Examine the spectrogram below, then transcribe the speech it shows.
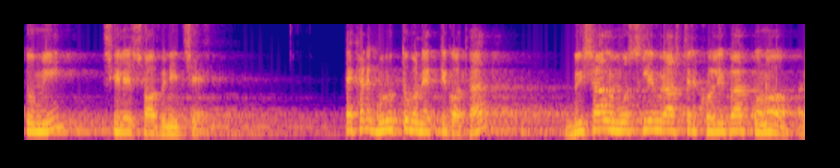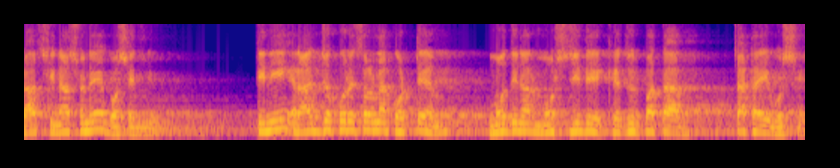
তুমি ছিলে সব নিচে। এখানে গুরুত্বপূর্ণ একটি কথা, বিশাল মুসলিম রাষ্ট্রের খলিফা কোনো রাজ সিংহাসনে বসেননি। তিনি রাজ্য পরিচালনা করতেন মদিনার মসজিদে খেজুর পাতার চাটায়ে বসে।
